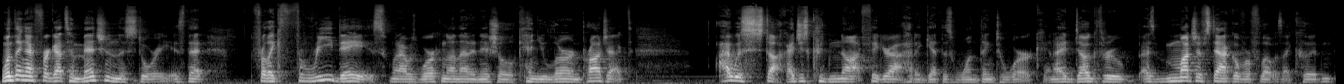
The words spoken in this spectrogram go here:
One thing I forgot to mention in this story is that for like three days when I was working on that initial Can You Learn project, I was stuck. I just could not figure out how to get this one thing to work. And I dug through as much of Stack Overflow as I could.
